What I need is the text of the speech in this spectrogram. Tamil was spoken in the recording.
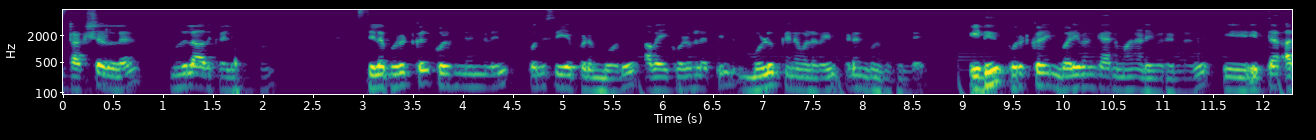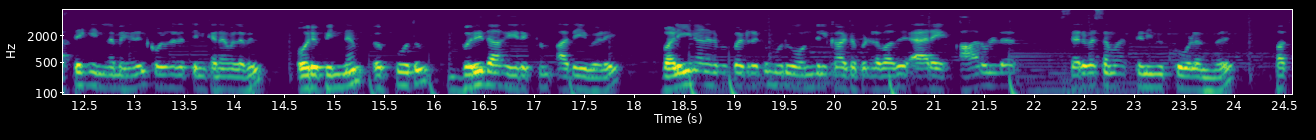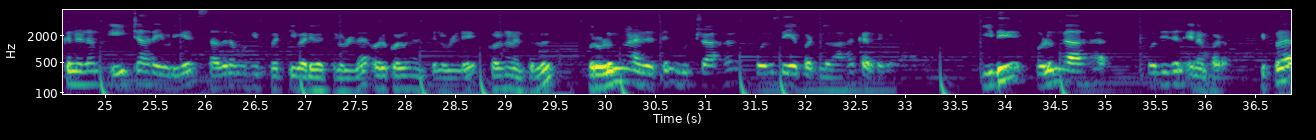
ஸ்ட்ரக்சரில் முதலாவது கேள்வி பார்ப்போம். சில பொருட்கள் கொள்கலன்களில் பொது செய்யப்படும் போது அவை கொள்கலத்தின் முழு கனவளவையும் இடங்கொள்வதில்லை. இது பொருட்களின் வடிவம் காரணமாக நடைபெறுகிறது. இத்த அத்தகைய நிலைமைகளில் கொள்கலத்தின் கனவளவில் ஒரு பின்னம் எப்போதும் பெரிதாக இருக்கும். அதேவேளை வழியினால் நிரப்பப்பட்டிருக்கும் ஒரு ஒன்றில் காட்டப்பட்டுள்ளவாறு ஆரை ஆறுள்ள சர்வசம திணிவு கோலங்கள் பக்கநிலம் ஈட்டாரையுடைய சதுரமுகி பெட்டி வடிவத்தில் உள்ள ஒரு கொள்கலத்தில் உள்ளே கொள்கலத்திலுள் ஒரு ஒழுங்கான விதத்தில் முற்றாக பொது செய்யப்பட்டுள்ளதாக கருதுக இது ஒழுங்காக பொதிதல் எனப்படும். இப்ப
